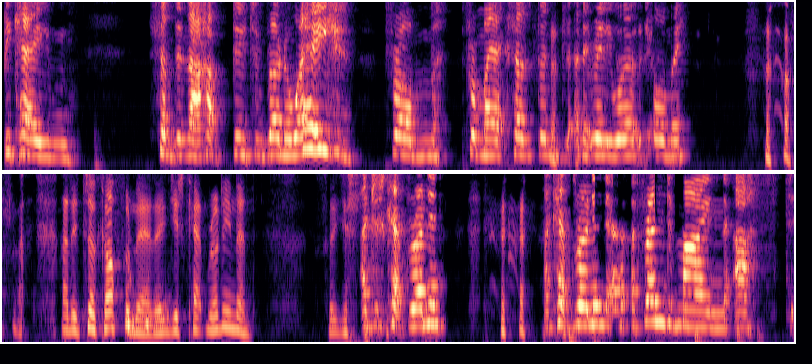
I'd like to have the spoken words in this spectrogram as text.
became something that I had to do to run away from from my ex husband, and it really worked for me. and it took off from there. Then you just kept running. Then, so just I just kept running. I kept running. A friend of mine asked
